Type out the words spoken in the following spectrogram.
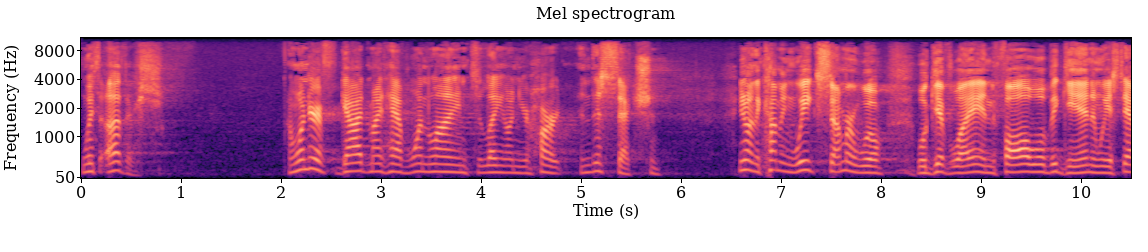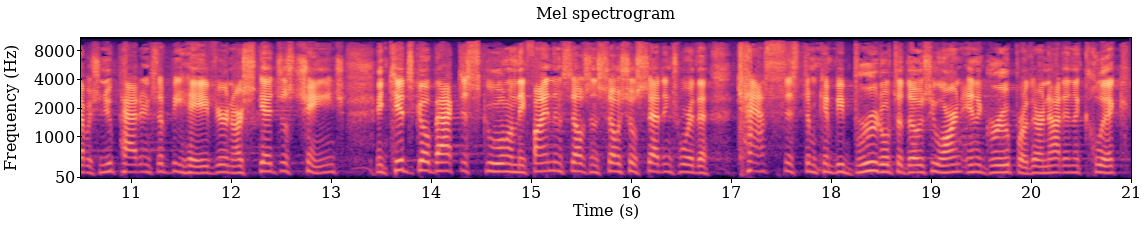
with others. I wonder if God might have one line to lay on your heart in this section. You know, in the coming weeks, summer will, will give way and the fall will begin, and we establish new patterns of behavior, and our schedules change, and kids go back to school, and they find themselves in social settings where the caste system can be brutal to those who aren't in a group or they're not in a clique.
